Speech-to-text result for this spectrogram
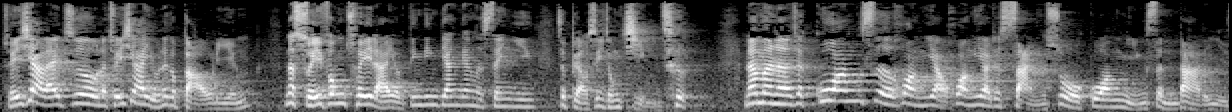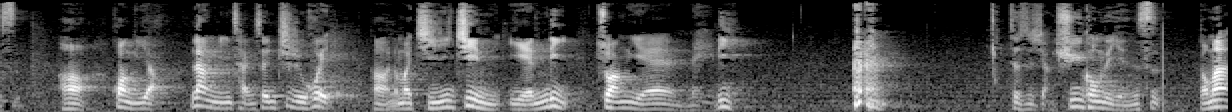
垂下来之后呢，垂下来有那个宝铃，那随风吹来有叮叮当当的声音，这表示一种警策。那么呢，这光色晃耀，晃耀就闪烁光明盛大的意思，啊，晃耀让你产生智慧啊，那么极尽严厉。庄严美丽，这是讲虚空的颜色，懂吗？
